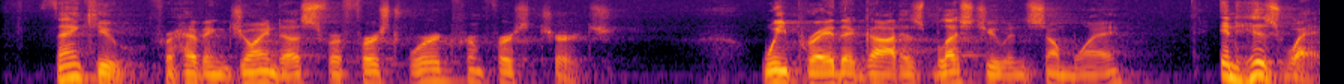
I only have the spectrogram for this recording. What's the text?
Thank you for having joined us for First Word from First Church. We pray that God has blessed you in some way, in His way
